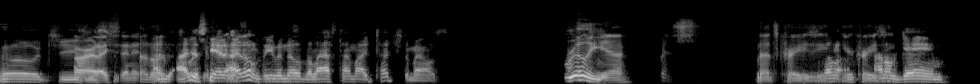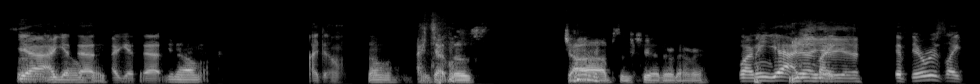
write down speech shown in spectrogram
jeez. All right, I sent it. I, I just can't. I don't even know the last time I touched a mouse. Really? Yeah. That's crazy. I don't- You're crazy. I don't game. so, yeah, I get know, that. like, I get that. you know, I don't. So I got those jobs and shit or whatever. Well, I mean, yeah, I yeah, mean, yeah, like, yeah. if there was like,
